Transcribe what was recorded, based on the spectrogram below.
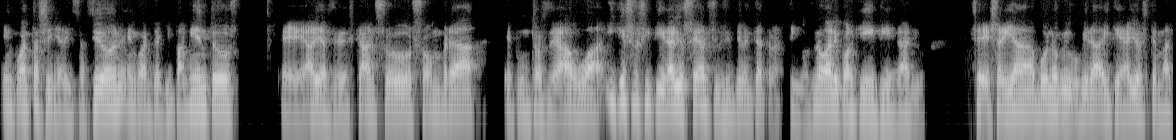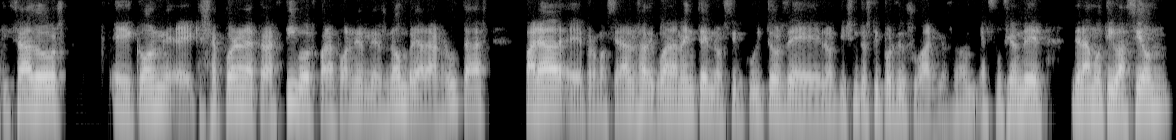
en cuanto a señalización, en cuanto a equipamientos, áreas de descanso, sombra, puntos de agua y que esos itinerarios sean suficientemente atractivos. No vale cualquier itinerario. Sería bueno que hubiera itinerarios tematizados, eh, con, eh, que se ponen atractivos para ponerles nombre a las rutas, para eh, promocionarlos adecuadamente en los circuitos de los distintos tipos de usuarios, en función de, la motivación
